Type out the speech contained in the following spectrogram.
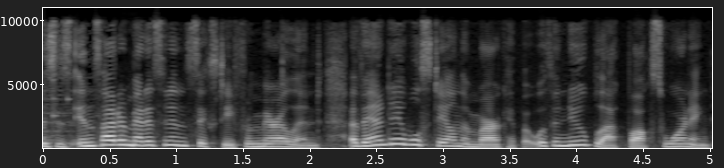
This is Insider Medicine in 60 from Maryland. Avandia will stay on the market, but with a new black box warning.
